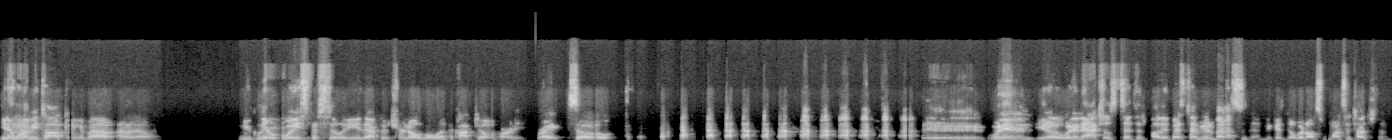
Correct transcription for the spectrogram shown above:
you don't want to be talking about, I don't know, nuclear waste facilities after Chernobyl at the cocktail party, right? So when in you know when in actual sense it's probably the best time to invest in them because no one else wants to touch them.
